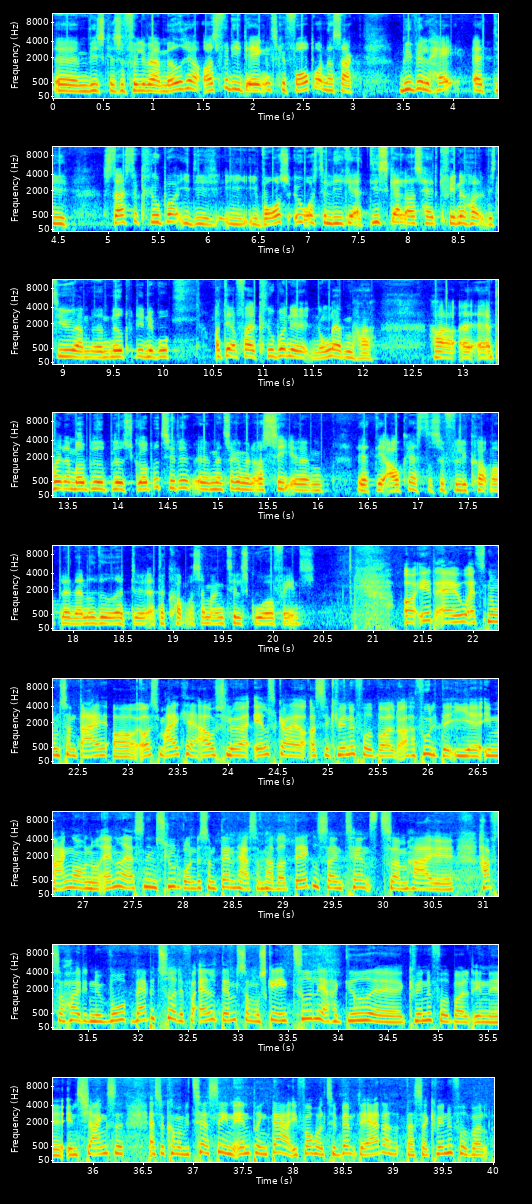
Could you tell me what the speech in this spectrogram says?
øh, vi skal selvfølgelig være med her, også fordi det engelske forbund har sagt, vi vil have, at de største klubber i, de, i, i vores øverste liga, at de skal også have et kvindehold, hvis de vil være med, med på det niveau. Og derfor er klubberne, nogle af dem har har, er på en eller anden måde blevet, blevet skubbet til det, øh, men så kan man også se, øh, ja, det afkaster selvfølgelig kommer, blandt andet ved, at, øh, at der kommer så mange tilskuere og fans. Og et er jo, at sådan nogen som dig, og også mig kan jeg afsløre, elsker at se kvindefodbold og har fulgt det i, øh, i mange år. Noget andet er sådan en slutrunde som den her, som har været dækket så intenst, som har øh, haft så højt et niveau. Hvad betyder det for alle dem, som måske ikke tidligere har givet øh, kvindefodbold en, øh, en chance? Altså kommer vi til at se en ændring der i forhold til, hvem det er, der, der ser kvindefodbold?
